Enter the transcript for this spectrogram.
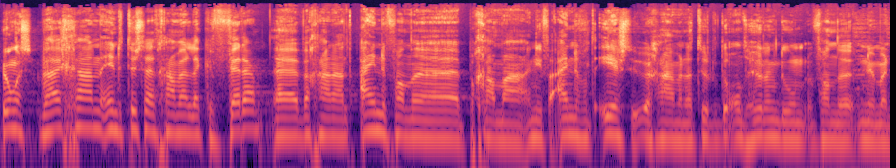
Jongens, wij gaan in de tussentijd gaan wij lekker verder. Eh, we gaan aan het einde van eh, het programma, in ieder geval einde van het eerste uur... gaan we natuurlijk de onthulling doen van de nummer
